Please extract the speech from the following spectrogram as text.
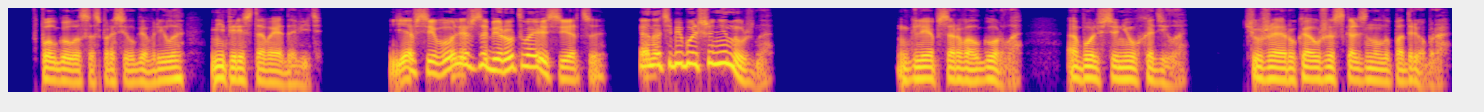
— в полголоса спросил Гаврила, не переставая давить. «Я всего лишь заберу твое сердце. Оно тебе больше не нужно». Глеб сорвал горло, а боль все не уходила. Чужая рука уже скользнула под ребра.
